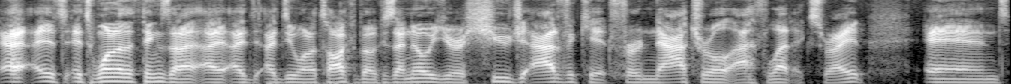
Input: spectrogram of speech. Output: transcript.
it's it's one of the things that I, I, I do want to talk about because I know you're a huge advocate for natural athletics, right? And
